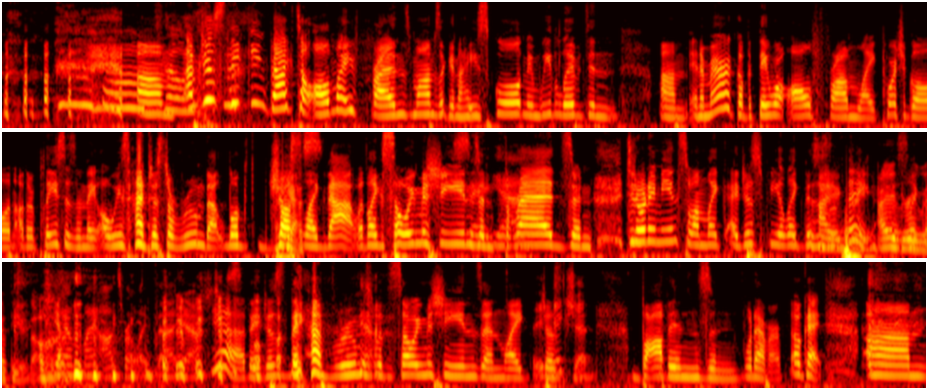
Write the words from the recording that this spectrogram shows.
so- um, I'm just thinking back to all my friends' moms, like in high school. I mean, we lived in um, in America, but they were all from like Portugal and other places, and they always had just a room that looked just Yes. like that, with like sewing machines Same, and yeah. threads, and do you know what I mean? So I'm like, I just feel like this is I a agree. thing. I It's agree like a- with you though. yeah, my aunts were like that. It Yeah. was Yeah, they so just they have rooms Yeah. with sewing machines and like They just make shit. Bobbins and whatever. Okay. Um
